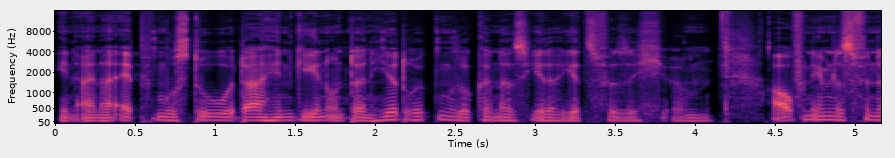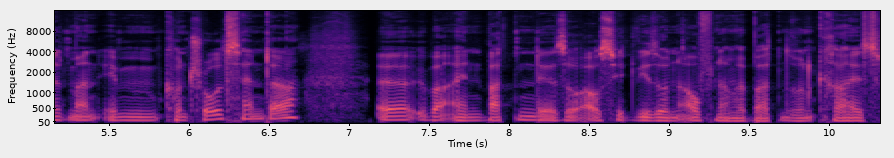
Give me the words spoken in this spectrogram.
in einer App musst du dahin gehen und dann hier drücken, so kann das jeder jetzt für sich ähm, aufnehmen. Das findet man im Control Center äh, über einen Button, der so aussieht wie so ein Aufnahmebutton, so ein Kreis.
